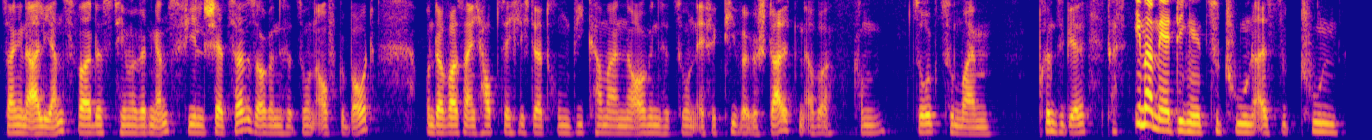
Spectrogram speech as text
Sagen in der Allianz war das Thema, hatten ganz viel Shared Service Organisationen aufgebaut und da war es eigentlich hauptsächlich darum, wie kann man eine Organisation effektiver gestalten. Aber komm zurück zu meinem prinzipiell, du hast immer mehr Dinge zu tun, als du tun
